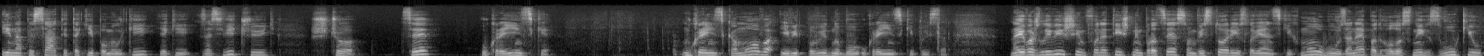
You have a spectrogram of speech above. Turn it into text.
і написати такі помилки, які засвідчують, що це українське, українська мова і, відповідно, був український писар. Найважливішим фонетичним процесом в історії слов'янських мов був занепад голосних звуків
